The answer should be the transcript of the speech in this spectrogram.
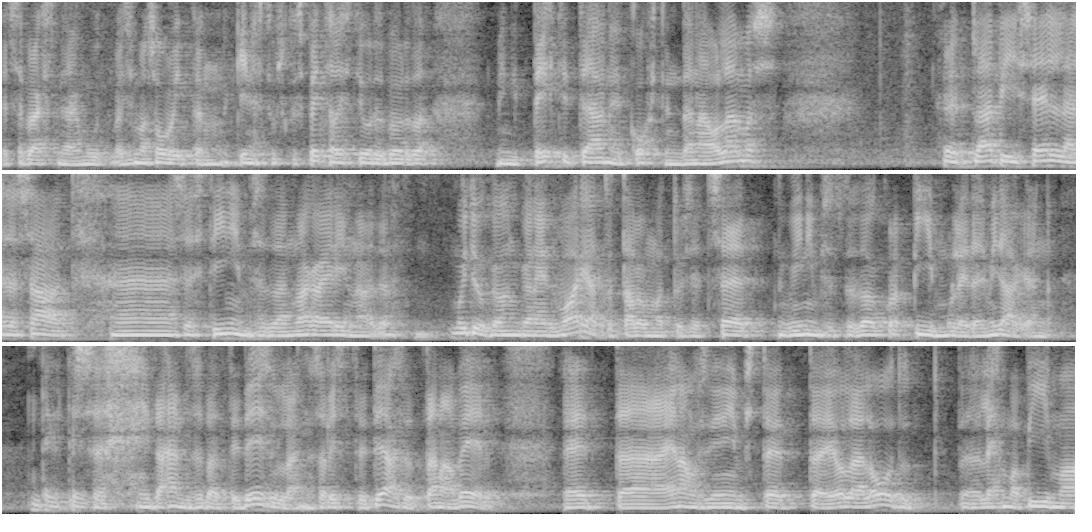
et sa peaksid midagi muutma, siis ma soovitan kindlasti kuskile spetsialisti juurde pöörduda, mingid testid teha, neid kohti on täna olemas. et läbi selle sa saad, äh, sest inimesed on väga erinevad muidugi on ka neid varjatud talumatusi, et see, et nagu inimesed ütlevad, kuule piim, mul ei tee midagi onju see ei tähenda seda, et ei tee sulle, sa lihtsalt ei tea seda täna veel. et äh, enamus inimesed tegelikult ei ole loodud lehmapiima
